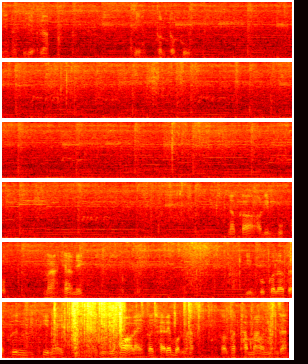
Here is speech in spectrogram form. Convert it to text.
นี้น่าจะเยอะแล้วนี่ครับต้นตัวผู้ แล้วก็เอาดินปลูกกบหน้าแค่นั้นเองดินปลูกก็แล้วแต่พื้นที่ไหนมียี่ห้ออะไรก็ใช้ได้หมดนะครับเขาก็ทำมามันเหมือนกัน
